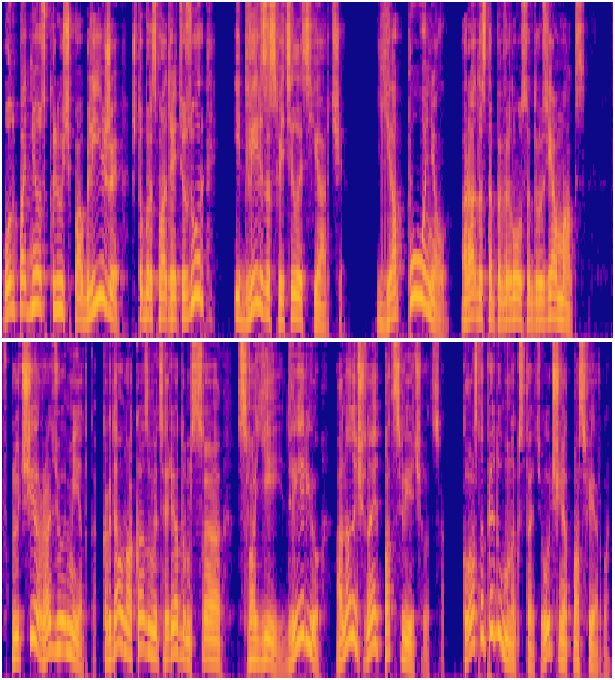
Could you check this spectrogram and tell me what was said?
Он поднес ключ поближе, чтобы рассмотреть узор, и дверь засветилась ярче. «Я понял!» – радостно повернулся к друзьям Макс – Включи радиометка. Когда он оказывается рядом со своей дверью, она начинает подсвечиваться. Классно придумано, кстати, очень атмосферно.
